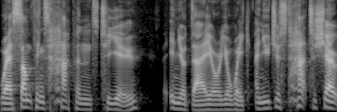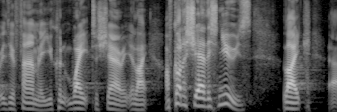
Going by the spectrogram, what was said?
where something's happened to you in your day or your week and you just had to share it with your family. You couldn't wait to share it. You're like, I've got to share this news. Like, uh,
